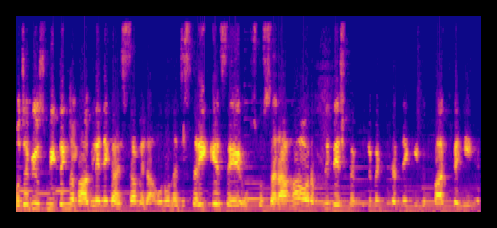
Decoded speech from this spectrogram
मुझे भी उस मीटिंग में भाग लेने का हिस्सा मिला। उन्होंने जिस तरीके से उसको सराहा और अपने देश में इम्प्लीमेंट करने की बात कही है।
